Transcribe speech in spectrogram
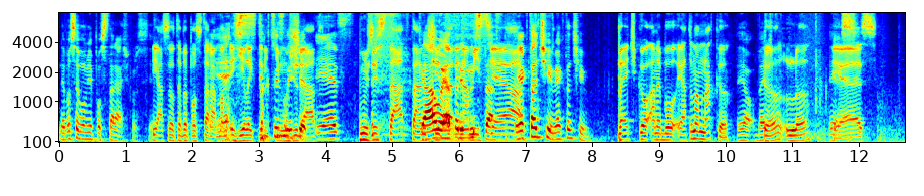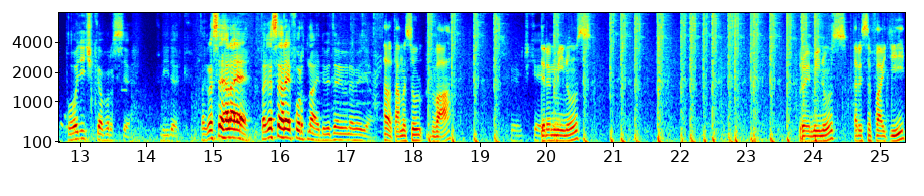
Nebo se o mě postaráš prostě? já se o tebe postarám, mám i healy, který ti můžu slyšet, dát. Yes. Můžeš stát, tančit Kámo, já tady tady na stát. místě a Jak tančím, jak tančím? Bčko, anebo já to mám na K. Jo, K, Bčko. L, Yes. yes. Pohodička prostě. Klídek. Takhle se hraje. Takhle se hraje Fortnite, kdyby to někdo nevěděl. Hele, tam jsou dva, Počkej, počkej. jeden minus. Druhý minus, tady se fajtí.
